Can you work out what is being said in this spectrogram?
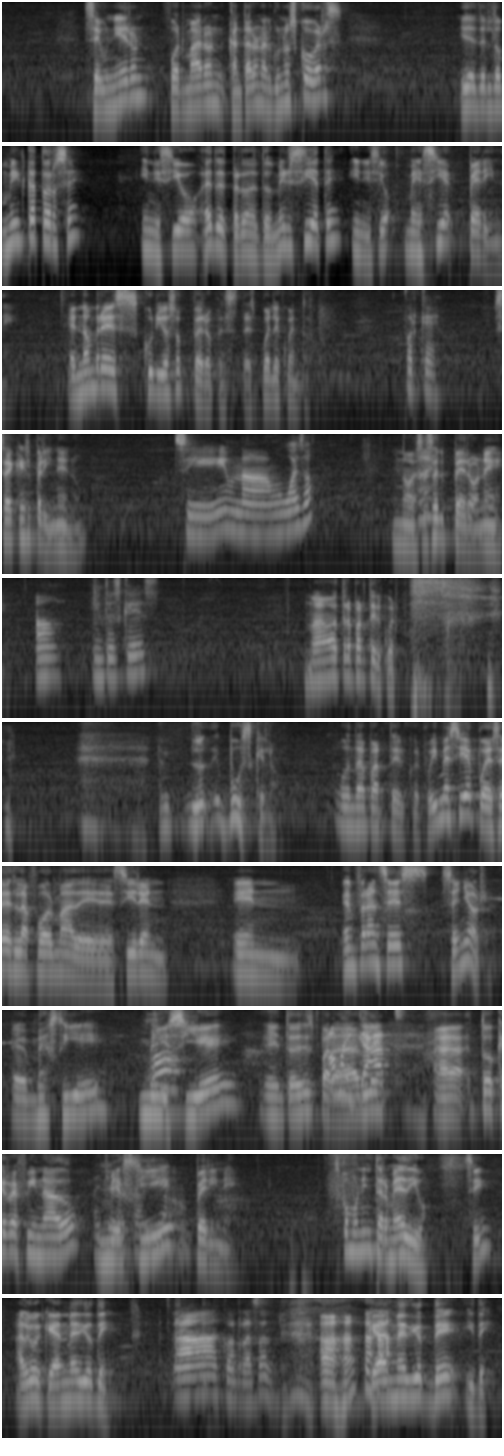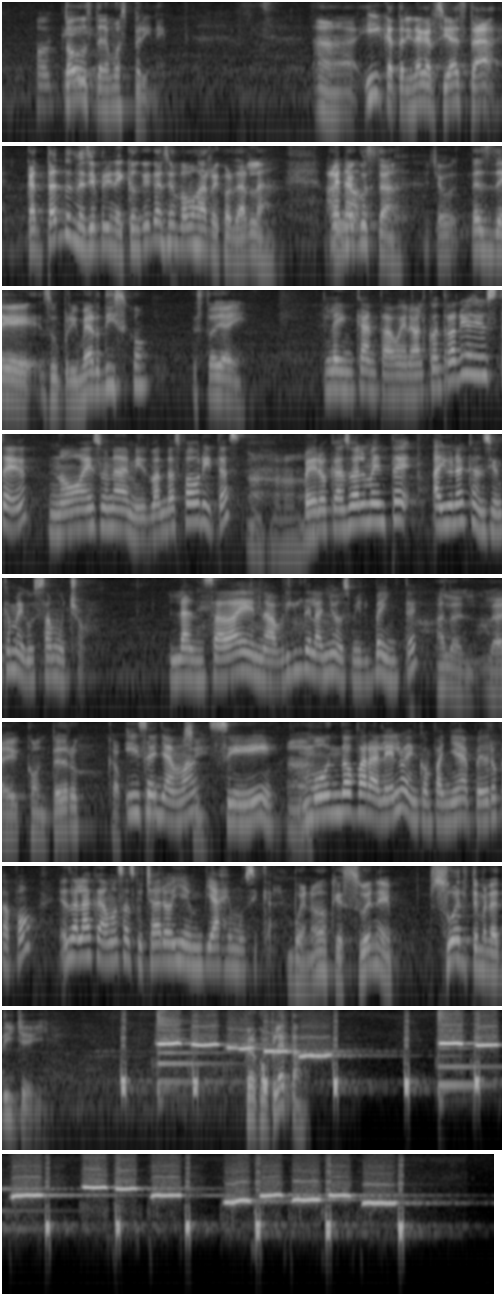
se unieron, formaron, cantaron algunos covers. Y desde el 2014 inició, eh, de- perdón, el 2007 inició Messier Perine. El nombre es curioso, pero pues después le cuento. ¿Por qué? Sé que es el periné, ¿no? Sí, una, un hueso. No, ese es el peroné. Ah, ¿y entonces qué es? Una otra parte del cuerpo. Búsquelo. Una parte del cuerpo. Y Messier, pues es la forma de decir en, en, en francés, señor. Eh, Messier, Messier. Entonces, para Oh darle a toque refinado, Ay, Messier. Periné. Es como un intermedio, ¿sí? Algo que queda en medio de. Ah, con razón. Ajá, queda en medio de y de. Todos tenemos perine. Ah, y Catarina García está cantando en Messier Perine. ¿Con qué canción vamos a recordarla? A mí me Bueno. gusta. Yo desde su primer disco estoy ahí. Le encanta. Bueno, al contrario de usted, no es una de mis bandas favoritas, Ajá. pero casualmente hay una canción que me gusta mucho. Lanzada en abril del año 2020 Ah, la, la de con Pedro Capó. y se llama, Sí. sí, Ah. Mundo Paralelo en compañía de Pedro Capó. Esa es la que vamos a escuchar hoy en Viaje Musical. Bueno, que suene. Suélteme DJ. Pero completa.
